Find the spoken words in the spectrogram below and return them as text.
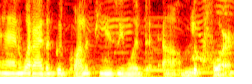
and what are the good qualities we would um, look for.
